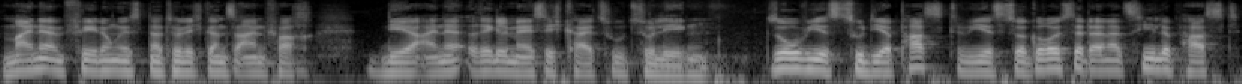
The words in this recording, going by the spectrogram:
Meine Empfehlung ist natürlich ganz einfach, dir eine Regelmäßigkeit zuzulegen so wie es zu dir passt, wie es zur Größe deiner Ziele passt.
